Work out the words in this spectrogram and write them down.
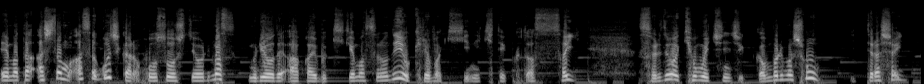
えー、また明日も朝5時から放送しております。無料でアーカイブ聞けますので、よければ聞きに来てください。それでは今日も一日頑張りましょう。いってらっしゃい。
